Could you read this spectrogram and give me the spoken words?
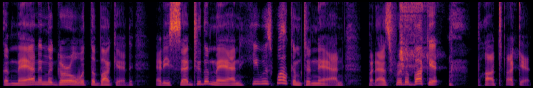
the man and the girl with the bucket, and he said to the man he was welcome to Nan, but as for the bucket, Pawtucket.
